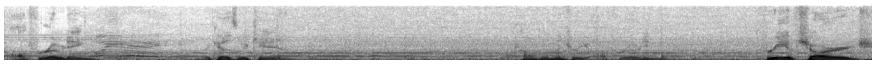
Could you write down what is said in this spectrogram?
off-roading because we can. Complimentary off-roading, free of charge,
